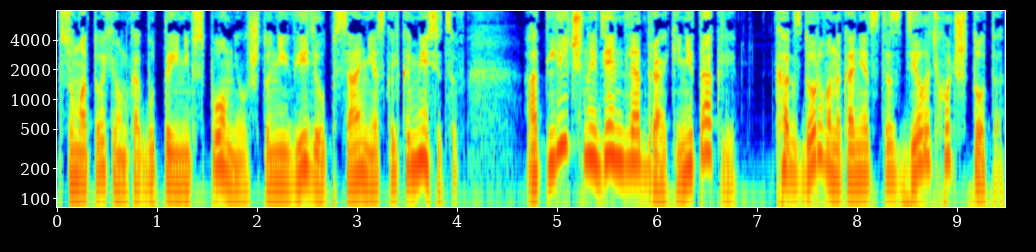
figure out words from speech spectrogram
В суматохе он как будто и не вспомнил, что не видел пса несколько месяцев. Отличный день для драки, не так ли? Как здорово наконец-то сделать хоть что-то.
